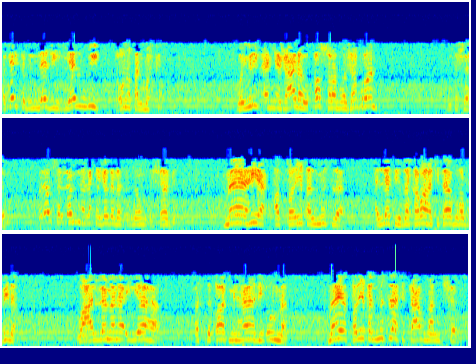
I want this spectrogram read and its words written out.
فكيف بالذي يلوي عنق المحكم؟ ويريد أن يجعله قصرا وجبرا؟ متشابه. فلو سلمنا لك جدلا أنه متشابه. ما هي الطريقة المثلى التي ذكرها كتاب ربنا وعلمنا إياها الثقات من هذه الأمة؟ ما هي الطريقة المثلى في التعامل مع المتشابه؟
